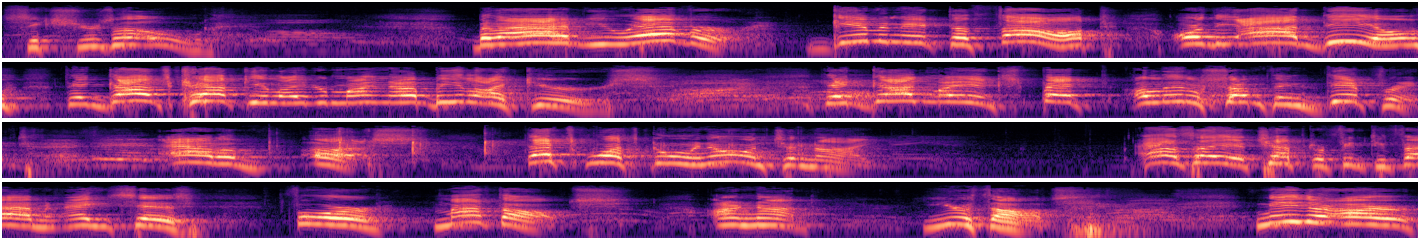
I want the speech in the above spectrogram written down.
six years old. But have you ever given it the thought or the ideal that God's calculator might not be like yours? That God may expect a little something different out of us. That's what's going on tonight. Isaiah chapter 55 and 8 says, For my thoughts are not your thoughts, neither are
